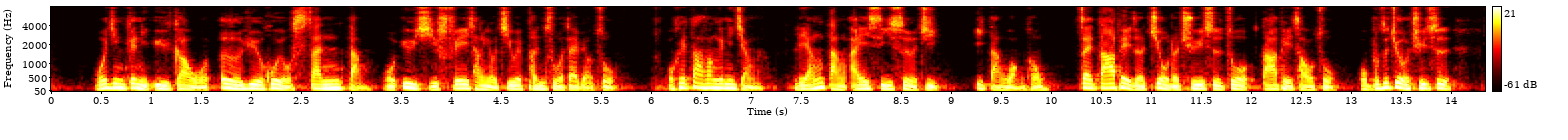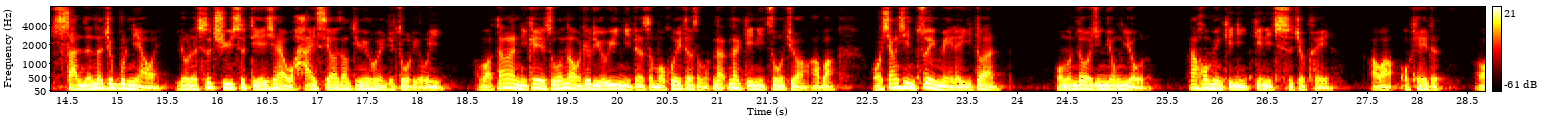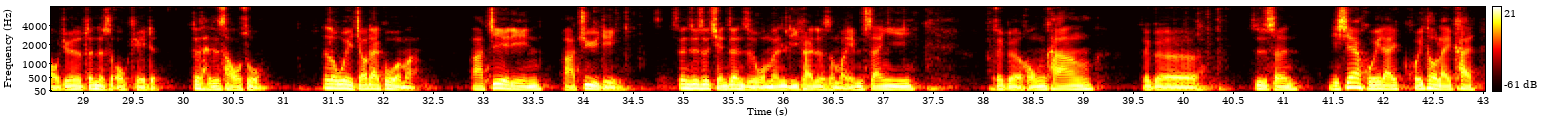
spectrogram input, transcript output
我已经跟你预告，我二月会有三档，我预期非常有机会喷出的代表作，我可以大方跟你讲了，两档 IC 设计，一档网通，再搭配着旧的趋势做搭配操作。我不是旧的趋势散人的就不鸟诶有的是趋势跌下来，我还是要让订阅会员去做留意，好不好？当然你可以说，那我就留意你的什么惠特什么，那那给你做就好，好不好？我相信最美的一段。我们都已经拥有了，那后面给你给你吃就可以了，好不好？OK 的哦，我觉得真的是 OK 的，这才是操作。那时候我也交代过了嘛，把借零，把巨零，甚至是前阵子我们离开的什么 M 三一，这个宏康，这个智深，你现在回来回头来看，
